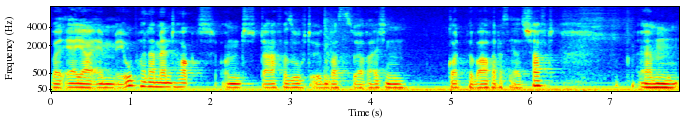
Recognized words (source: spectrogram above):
weil er ja im EU-Parlament hockt und da versucht, irgendwas zu erreichen. Gott bewahre, dass er es schafft. Ähm,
